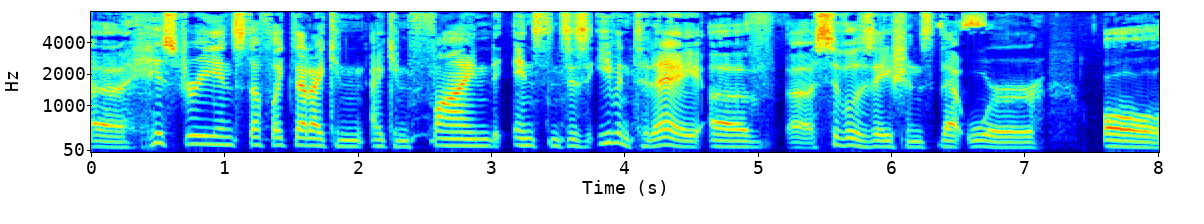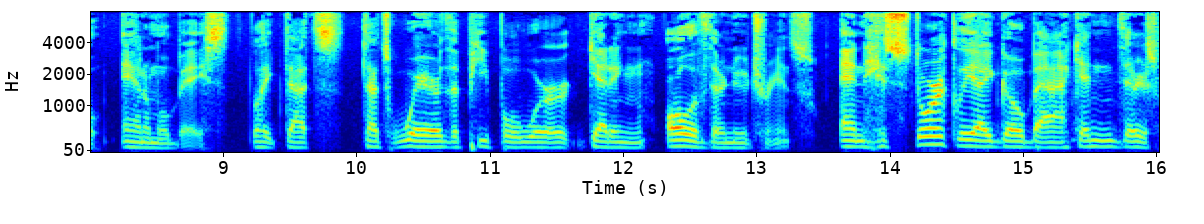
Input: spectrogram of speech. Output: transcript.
uh, history and stuff like that, I can I can find instances even today of uh, civilizations that were all animal based. Like that's that's where the people were getting all of their nutrients. And historically, I go back and there's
